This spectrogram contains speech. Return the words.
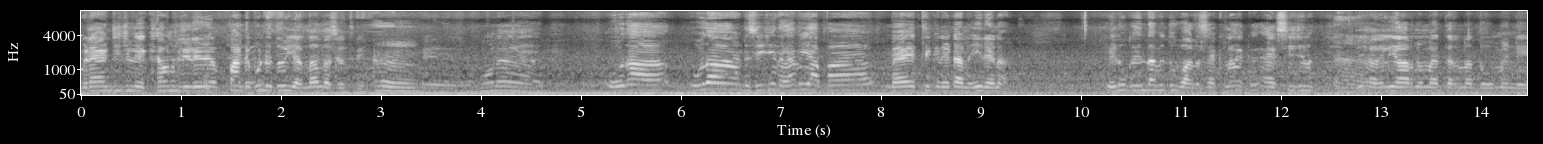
ਬ੍ਰਾਂਡ ਚ ਵੇਖਿਆ ਉਹਨੂੰ ਲੀੜੇ ਭਾਂਡੇ ਭੁੰਡੇ ਧੋਈ ਜਾਂਦਾ ਹੁੰਦਾ ਸੀ ਉੱਥੇ। ਤੇ ਹੁਣ ਉਹਦਾ ਉਹਦਾ ਡਿਸੀਜਨ ਹੈ ਵੀ ਆਪਾਂ ਮੈਂ ਇੱਥੇ ਕੈਨੇਡਾ ਨਹੀਂ ਰਹਿਣਾ। ਇਹਨੂੰ ਕਹਿੰਦਾ ਵੀ ਤੂੰ ਵੱਲ ਸਿੱਖ ਲੈ ਇੱਕ ਐਕਸੀਜਨ ਤੇ ਅਗਲੀ ਵਾਰ ਨੂੰ ਮੈਂ ਤੇਰੇ ਨਾਲ 2 ਮਹੀਨੇ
